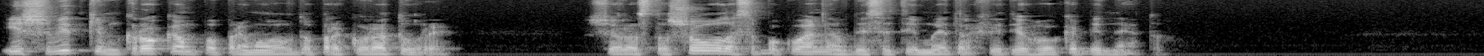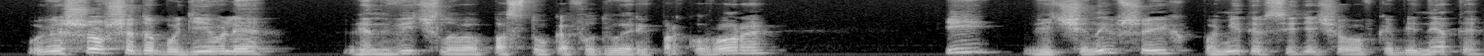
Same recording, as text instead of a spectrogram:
і швидким кроком попрямував до прокуратури, що розташовувалася буквально в 10 метрах від його кабінету. Увійшовши до будівлі, він вічливо постукав у двері прокурора і, відчинивши їх, помітив сидячого в кабінеті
